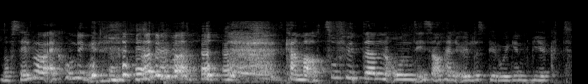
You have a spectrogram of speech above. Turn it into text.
noch selber erkundigen darüber. Das kann man auch zufüttern und ist auch ein Öl, das beruhigend wirkt.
